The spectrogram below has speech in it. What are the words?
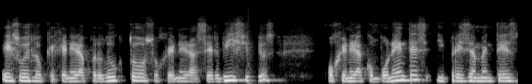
Eso es lo que genera productos o genera servicios o genera componentes y precisamente es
